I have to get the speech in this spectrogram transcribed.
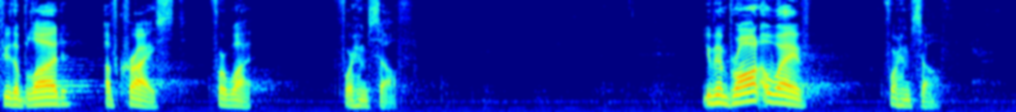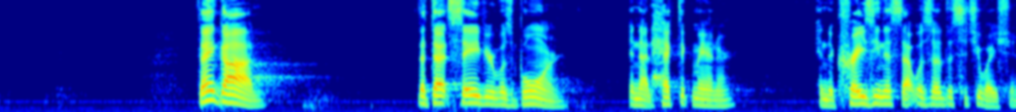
through the blood of Christ. For what? For himself. You've been brought away for himself. Thank God that that Savior was born in that hectic manner, in the craziness that was of the situation,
